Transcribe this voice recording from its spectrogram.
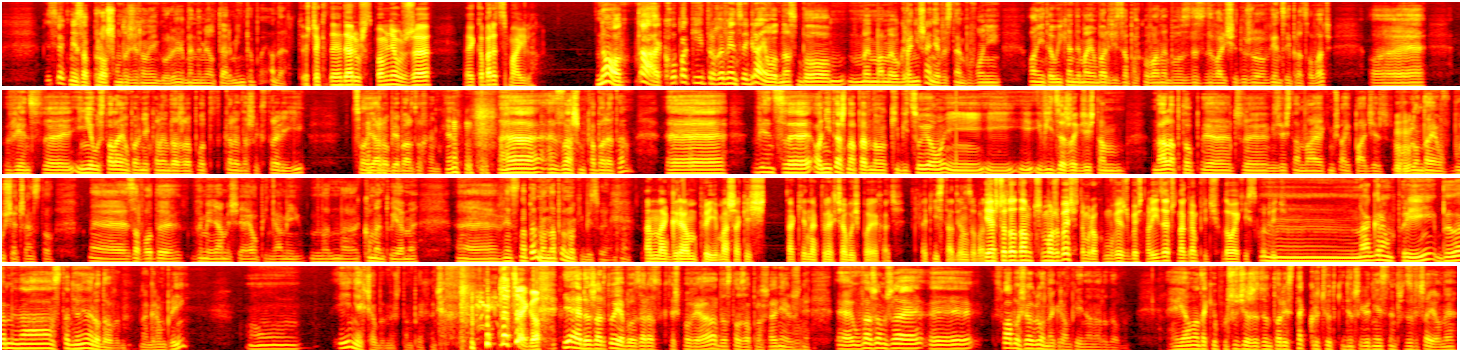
Więc jak mnie zaproszą do Zielonej Góry, jak będę miał termin, to pojadę. To jeszcze Dariusz wspomniał, że y, kabaret Smile. No tak, chłopaki trochę więcej grają od nas, bo my mamy ograniczenie występów. Oni, oni te weekendy mają bardziej zapakowane, bo zdecydowali się dużo więcej pracować. E, więc e, i nie ustalają pewnie kalendarza pod kalendarz Ekstraligi, co ja robię bardzo chętnie e, z naszym kabaretem. E, więc e, oni też na pewno kibicują i, i, i, widzę, że gdzieś tam na laptopie, czy gdzieś tam na jakimś iPadzie, czy Mhm. oglądają w busie często zawody, wymieniamy się opiniami, komentujemy, więc na pewno, na pewno kibicują. Tak. A na Grand Prix masz jakieś takie, na które chciałbyś pojechać? Jaki stadion zobaczyć? Jeszcze dodam, czy może byłeś w tym roku? Mówisz, że byłeś na lidze, czy na Grand Prix ci się udało jakieś skoczyć? Mm, Na Grand Prix byłem na Stadionie Narodowym na Grand Prix Mm, i nie chciałbym już tam pojechać. Dlaczego? Nie, no żartuję, bo zaraz ktoś powie, a dostał zaproszenie, już nie. E, uważam, że e, słabo się ogląda Grand Prix na Narodowym. E, Ja mam takie poczucie, że ten tor jest tak króciutki, do czego nie jestem przyzwyczajony,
